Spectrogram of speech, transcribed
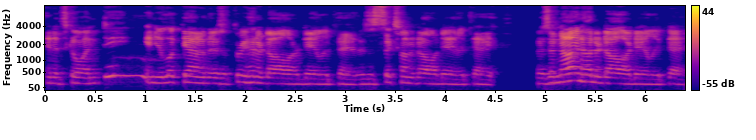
and it's going ding, and you look down and there's a $300 daily pay, there's a $600 daily pay, There's a $900 daily pay.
